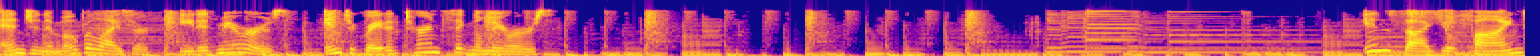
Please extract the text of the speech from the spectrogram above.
engine immobilizer, heated mirrors, integrated turn signal mirrors. Inside you'll find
